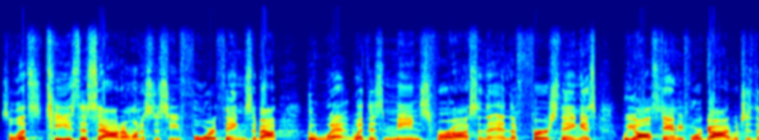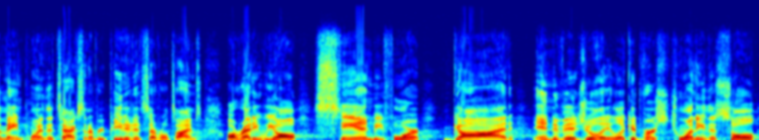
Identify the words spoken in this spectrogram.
So let's tease this out. I want us to see four things about the what this means for us. And the, and the first thing is we all stand before God, which is the main point of the text, and I've repeated it several times already. We all stand before God individually. Look at verse 20. The soul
